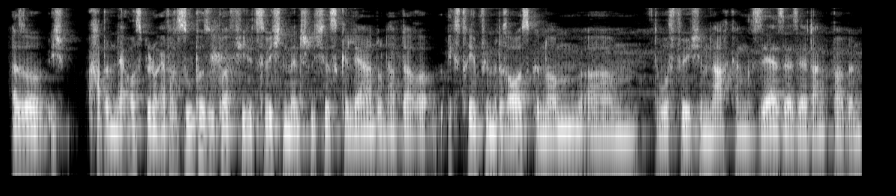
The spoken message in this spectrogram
Also ich habe in der Ausbildung einfach super, super viel Zwischenmenschliches gelernt und habe da extrem viel mit rausgenommen, ähm, wofür ich im Nachgang sehr, sehr, sehr dankbar bin.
